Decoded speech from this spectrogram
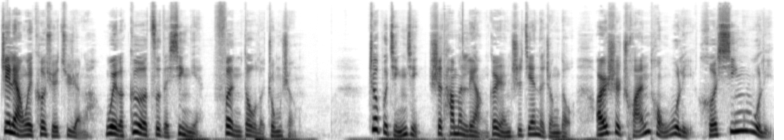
这两位科学巨人啊，为了各自的信念奋斗了终生。这不仅仅是他们两个人之间的争斗，而是传统物理和新物理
